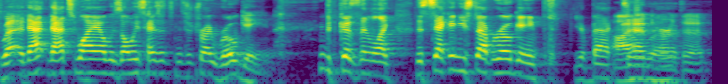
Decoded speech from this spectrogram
Right, that that's why I was always hesitant to try Rogaine. because they're like the second you stop Rogaine, you're back to I hadn't uh, heard that,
